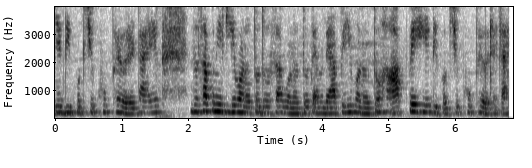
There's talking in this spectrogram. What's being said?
जे दीपकचे खूप फेवरेट आहेत. जसं आपण इडली बनवतो डोसा बनवतो त्यामध्ये आपेही बनवतो. आपे हे दीपकचे खूप फेवरेट आहे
